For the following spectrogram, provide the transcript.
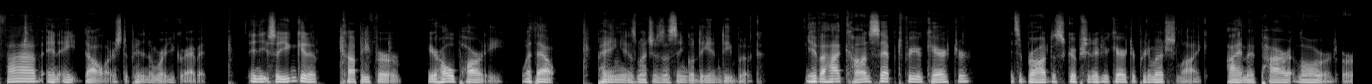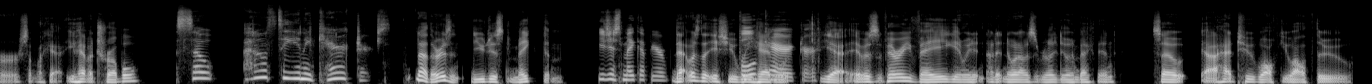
five and eight dollars, depending on where you grab it. And you, so you can get a copy for your whole party without paying as much as a single D and D book. You have a high concept for your character. It's a broad description of your character, pretty much like I am a pirate lord or something like that. You have a trouble. So I don't see any characters. No, there isn't. You just make them. You just make up your That was the issue we had. when- character. Yeah, it was very vague, and we didn't, I didn't know what I was really doing back then. So I had to walk you all through.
